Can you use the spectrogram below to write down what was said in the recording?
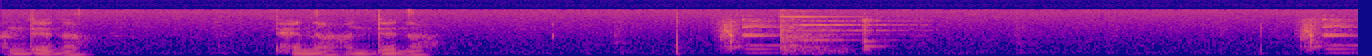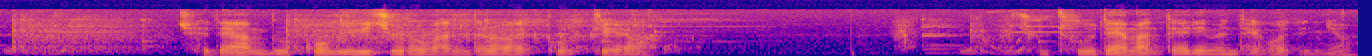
안 되나? 되나? 안 되나? 최대한 물고기 위주로 만들어 볼게요. 좀 두 대만 때리면 되거든요.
